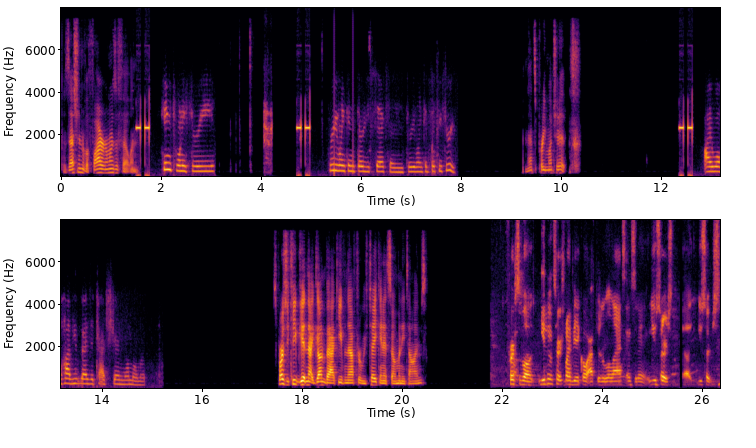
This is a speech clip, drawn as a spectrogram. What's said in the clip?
Possession of a firearm as a felon. King 23, 3 Lincoln 36, and 3 Lincoln 53. And that's pretty much it. I will have you guys attached here in one moment. Surprised you keep getting that gun back even after we've taken it so many times. First of all, you didn't search my vehicle after the last incident. You searched, uh, you searched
